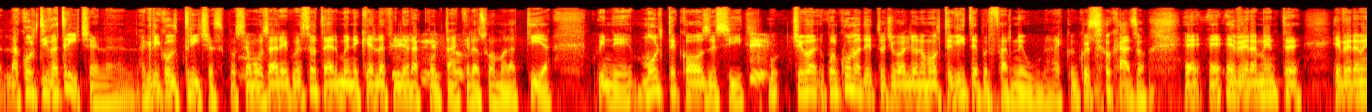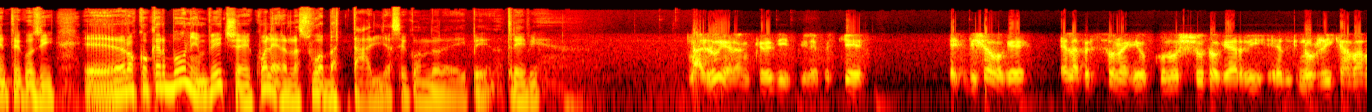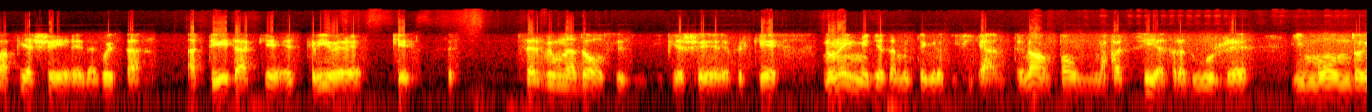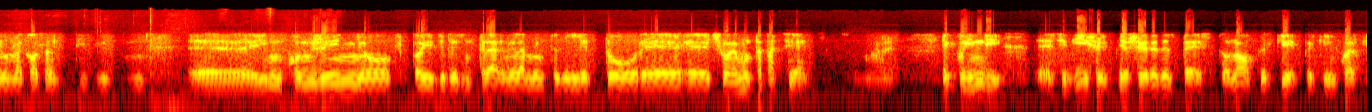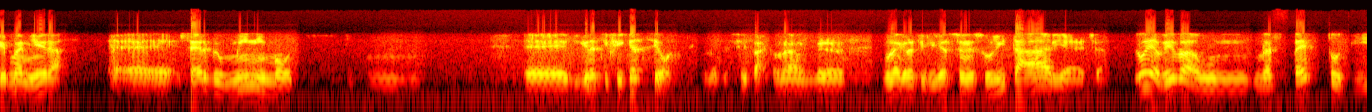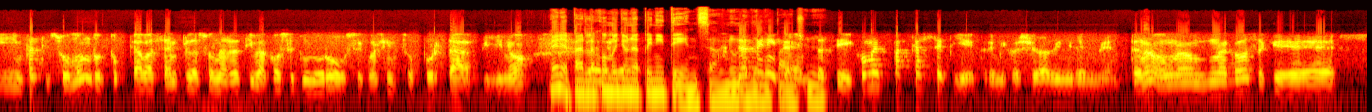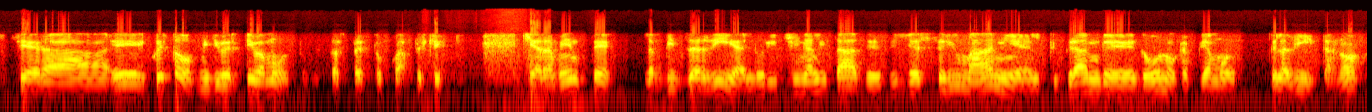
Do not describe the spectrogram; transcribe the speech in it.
la coltivatrice, l'agricoltrice scrittrice, se possiamo usare questo termine, che alla fine sì, racconta sì, anche la sua malattia. Quindi molte cose si... sì. qualcuno ha detto ci vogliono molte vite per farne una. Ecco, in questo caso è, è, è, veramente, è veramente, così. Eh, Rocco Carbone invece, qual era la sua battaglia secondo lei, Trevi? Ma lui era incredibile perché eh, diciamo che è la persona che ho conosciuto che arri- non ricavava piacere da questa attività che scrivere che serve una dose di, di piacere perché non è immediatamente gratificante, no? un po' una pazzia tradurre il mondo in una cosa di, eh, in un congegno che poi deve entrare nella mente del lettore, eh, ci vuole molta pazienza. Insomma, eh. E quindi eh, si dice il piacere del testo, no? Perché? Perché in qualche maniera eh, serve un minimo di, eh, di gratificazione si fa, una, una gratificazione solitaria. Cioè. Lui aveva un, un, aspetto di, infatti il suo mondo toccava sempre la sua narrativa cose dolorose, quasi insopportabili, no? Bene, parla come di una penitenza in una penitenza, pagine. sì, come spaccasse pietre mi faceva venire in mente, no? Una, una cosa che si era... e questo mi divertiva molto, questo aspetto qua, perché chiaramente la bizzarria e l'originalità de- degli esseri umani è il più grande dono che abbiamo della vita, no?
